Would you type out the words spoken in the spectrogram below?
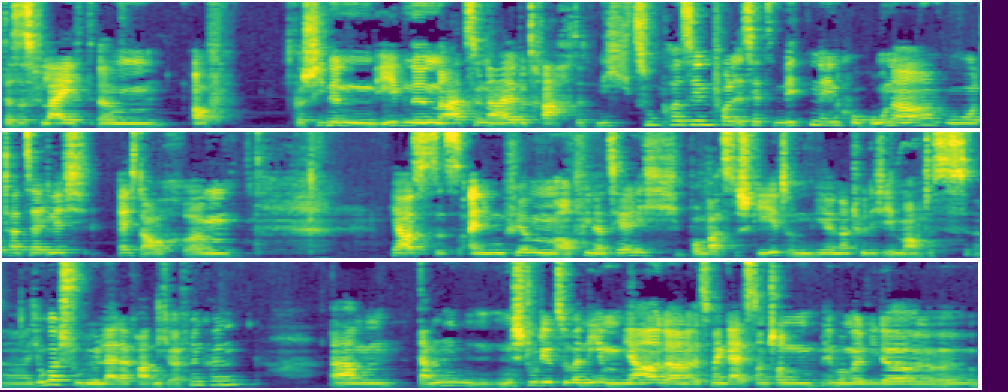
Dass es vielleicht ähm, auf verschiedenen Ebenen rational betrachtet nicht super sinnvoll ist, jetzt mitten in Corona, wo tatsächlich echt auch ähm, ja, es ist einigen Firmen auch finanziell nicht bombastisch geht und wir natürlich eben auch das äh, Yoga-Studio leider gerade nicht öffnen können. Ähm, dann ein Studio zu übernehmen, ja, da ist mein Geist dann schon immer mal wieder äh,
